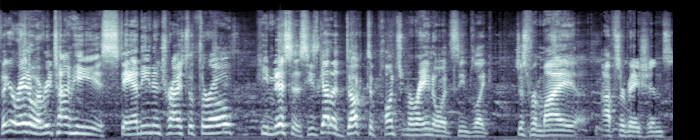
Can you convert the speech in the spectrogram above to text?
Figueiredo, every time he is standing and tries to throw, he misses. He's got a duck to punch Moreno, it seems like, just from my observations.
